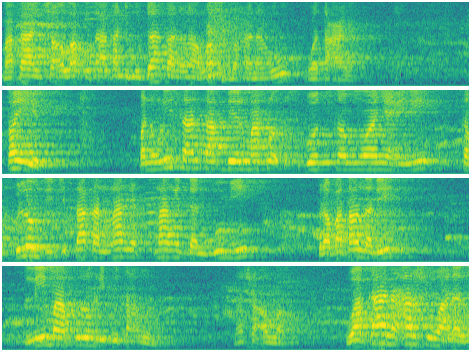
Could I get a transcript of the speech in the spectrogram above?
Maka insya Allah kita akan dimudahkan oleh Allah Subhanahu Wa Taala. Taib penulisan takdir makhluk tersebut semuanya ini sebelum diciptakan langit langit dan bumi berapa tahun tadi 50 ribu tahun Masya Allah wa kana arsyu alal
